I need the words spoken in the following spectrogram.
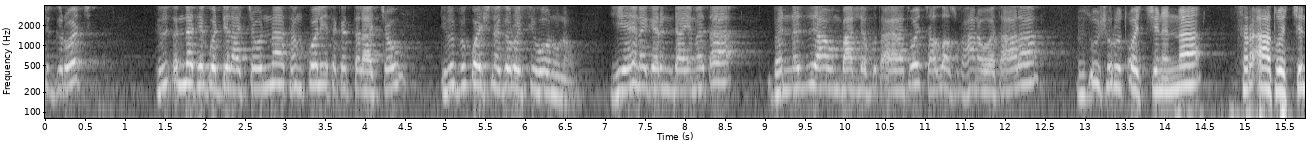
ችግሮች ግልጽነት የጎደላቸውና ተንኮል የተከተላቸው ድብብቆች ነገሮች ሲሆኑ ነው። ይሄ ነገር እንዳይመጣ በእነዚህ አሁን ባለፉት አያቶች አላህ ስብሓናሁ ወተላ ብዙ ሽሩጦችንና ስርዓቶችን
